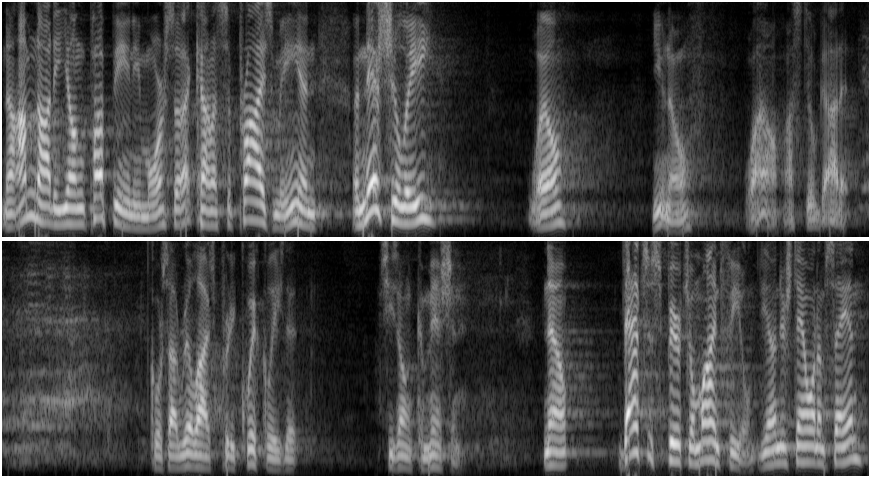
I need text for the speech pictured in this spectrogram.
Now, I'm not a young puppy anymore, so that kind of surprised me. And initially, well, you know, wow, I still got it. of course, I realized pretty quickly that she's on commission. Now, that's a spiritual minefield. Do you understand what I'm saying?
